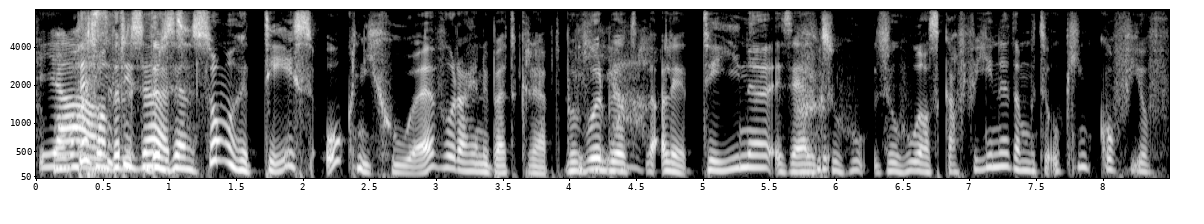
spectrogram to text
ja, Want, Test want het er, er zijn sommige thees ook niet goed hè, voordat je in bed kruipt. Bijvoorbeeld, Ja. allee, theïne is eigenlijk zo goed, zo goed als cafeïne. Dan moet je ook geen koffie of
